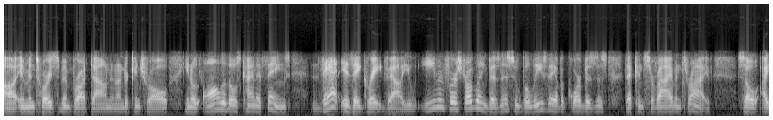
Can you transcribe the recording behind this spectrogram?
Uh, inventories have been brought down and under control. You know, all of those kind of things. That is a great value, even for a struggling business who believes they have a core business that can survive and thrive. So I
